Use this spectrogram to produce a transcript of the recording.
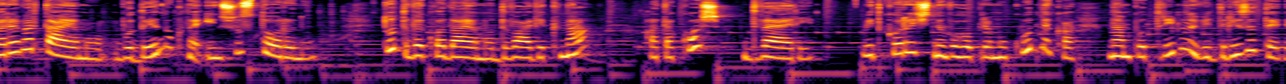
Перевертаємо будинок на іншу сторону. Тут викладаємо два вікна, а також двері. Від коричневого прямокутника нам потрібно відрізати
